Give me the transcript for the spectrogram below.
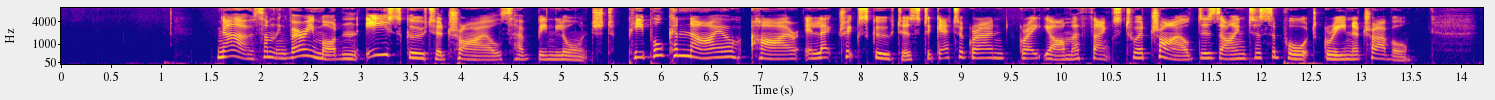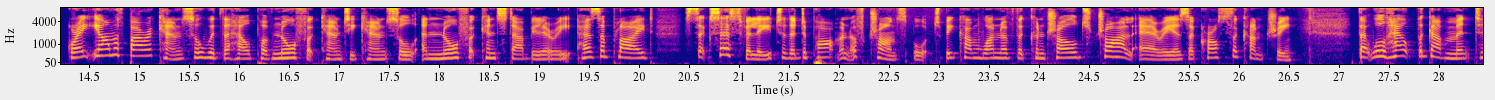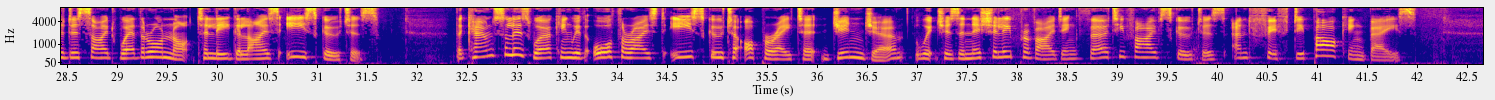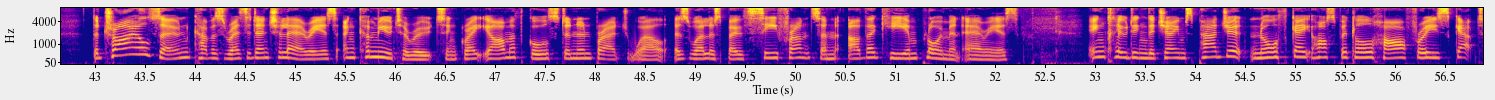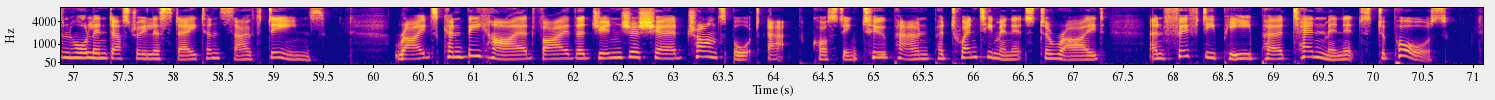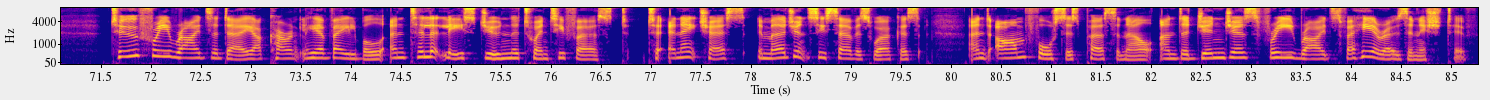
Now, something very modern e scooter trials have been launched. People can now hire electric scooters to get around Great Yarmouth thanks to a trial designed to support greener travel. Great Yarmouth Borough Council, with the help of Norfolk County Council and Norfolk Constabulary, has applied successfully to the Department of Transport to become one of the controlled trial areas across the country that will help the government to decide whether or not to legalise e scooters. The council is working with authorised e scooter operator Ginger, which is initially providing 35 scooters and 50 parking bays. The trial zone covers residential areas and commuter routes in Great Yarmouth, Gorleston, and Bradwell, as well as both seafronts and other key employment areas including the James Paget, Northgate Hospital, Harfreys, Gapton Hall Industrial Estate, and South Denes. Rides can be hired via the Ginger Shared Transport app, costing £2 per 20 minutes to ride and 50p per 10 minutes to pause. Two free rides a day are currently available until at least June the 21st to NHS, emergency service workers, and armed forces personnel under Ginger's Free Rides for Heroes initiative.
